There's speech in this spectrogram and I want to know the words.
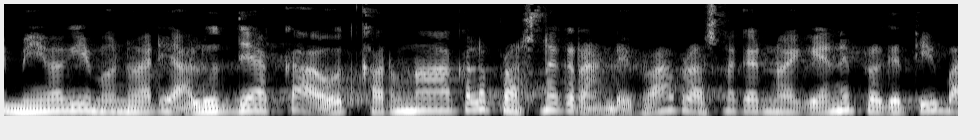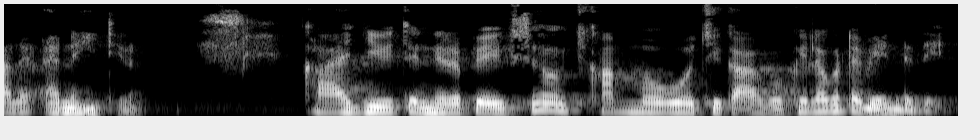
මේ වගේ මොනවා හරි අලුත් දෙයක් ආවොත් කරුණාකර ප්‍රශ්න කරන්න එපා. ප්‍රශ්න කරනවා කියන්නේ ප්‍රගතිය බල ඇන හිටිනවා. කාය ජීවිත নিরপেক্ষව කම්මෝචිකාවෝ කියලාකට වෙන්න දෙන්න.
